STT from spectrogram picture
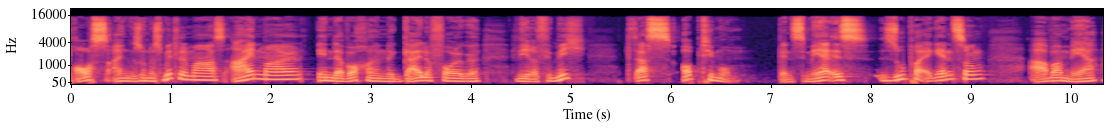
brauchst ein gesundes Mittelmaß. Einmal in der Woche eine geile Folge wäre für mich das Optimum. Wenn es mehr ist, super Ergänzung, aber mehr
